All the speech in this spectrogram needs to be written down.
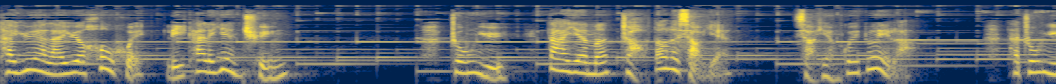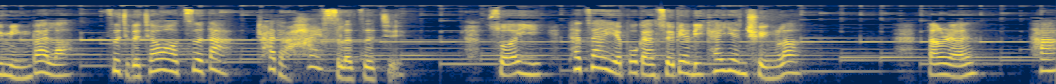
她越来越后悔离开了雁群。终于，大雁们找到了小燕，小燕归队了。她终于明白了自己的骄傲自大。差点害死了自己，所以他再也不敢随便离开雁群了。当然，他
